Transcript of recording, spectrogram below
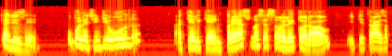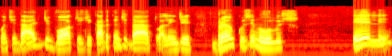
Quer dizer, o boletim de urna, aquele que é impresso na sessão eleitoral e que traz a quantidade de votos de cada candidato, além de brancos e nulos, ele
